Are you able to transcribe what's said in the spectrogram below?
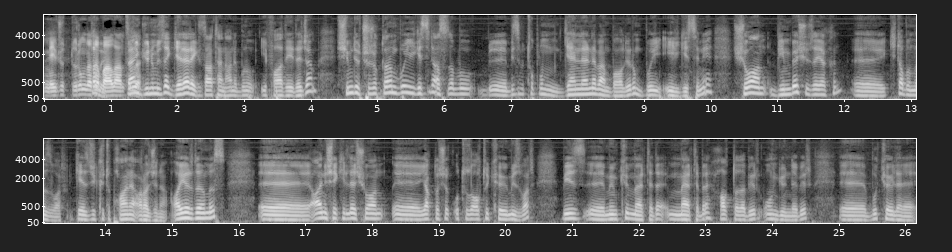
Mevcut durumla da Tabii. bağlantılı. Ben günümüze gelerek zaten hani bunu ifade edeceğim. Şimdi çocukların bu ilgisini aslında bu e, bizim toplumun genlerine ben bağlıyorum bu ilgisini. Şu an 1500'e yakın e, kitabımız var. Gezci kütüphane aracına ayırdığımız. E, aynı şekilde şu an e, yaklaşık 36 köyümüz var. Biz e, mümkün mertebe mertebe haftada bir, 10 günde bir e, bu köylere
